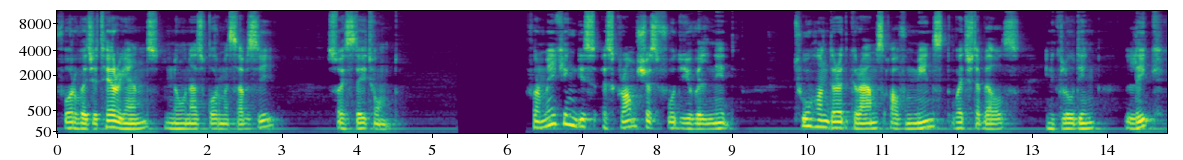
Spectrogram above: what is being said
for vegetarians known as Ghormeh Sabzi, so stay tuned. For making this scrumptious food you will need 200 grams of minced vegetables including leek,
